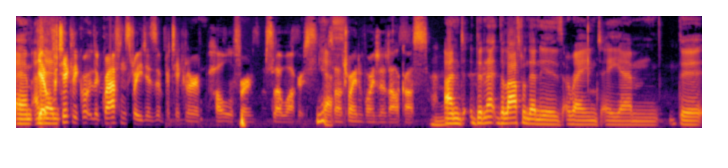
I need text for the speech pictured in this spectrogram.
Um, and yeah, then, particularly the Grafton Street is a particular hole for slow walkers. Yes. so I'll try and avoid it at all costs. And the ne- the last one then is around a um the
